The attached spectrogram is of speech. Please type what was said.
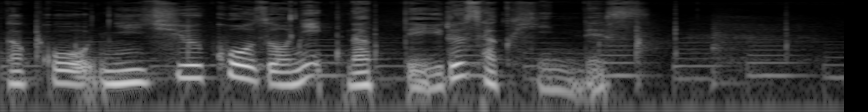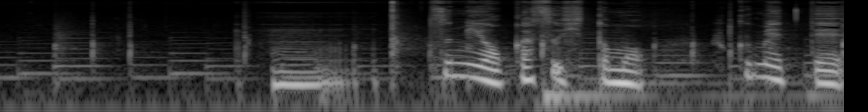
がこう二重構造になっている作品です。うん罪を犯す人も含めて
